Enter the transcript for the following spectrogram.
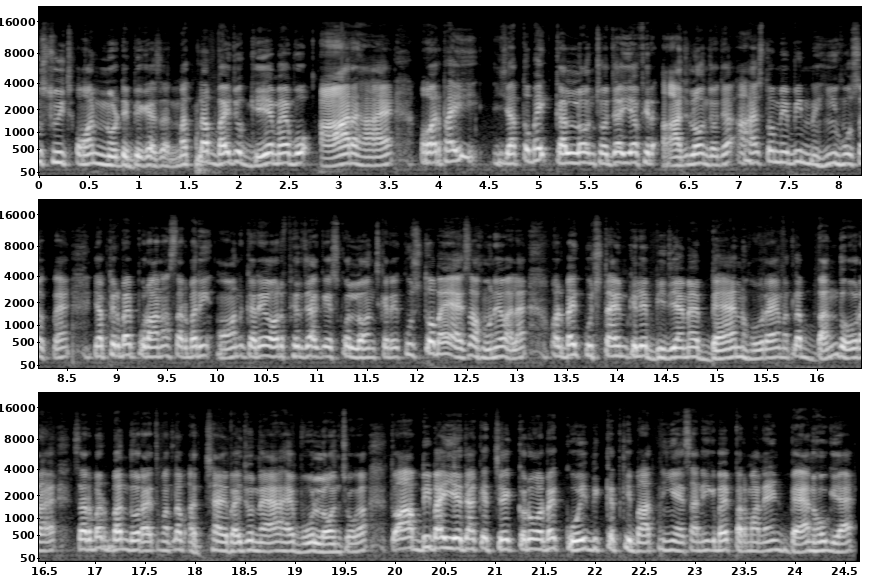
to switch on notification मतलब भाई, जो गेम है, वो आ रहा है। और भाई, या तो भाई कल लॉन्च हो जाए, या फिर आज लॉन्च हो जाए। आज तो मे भी नहीं हो सकता है। या फिर भाई, पुराना सर्वर ही ऑन करे और फिर जाके इसको लॉन्च करे। कुछ तो भाई ऐसा होने वाला है। और भाई, कुछ टाइम के लिए बीजेएमआई बैन हो रहा है। मतलब बंद हो रहा है। सर्वर बंद हो रहा है तो मतलब अच्छा है भाई, जो नया है, वो लॉन्च होगा। तो आप भी भाई, ये जाके चेक करो। और भाई, कोई दिक्कत की बात नहीं है। ऐसा नहीं कि भाई परमानेंट बैन हो गया है।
